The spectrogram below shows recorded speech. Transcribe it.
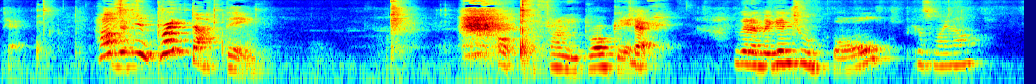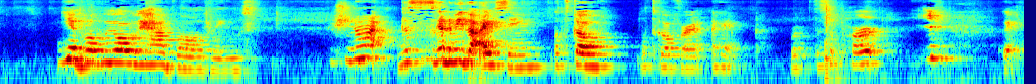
Okay. How did you break that thing? Oh, I finally broke it. Okay, I'm gonna make it into a ball because why not? Yeah, but we already have ball things. You know what? This is gonna be the icing. Let's go. Let's go for it. Okay, rip this apart. Okay.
